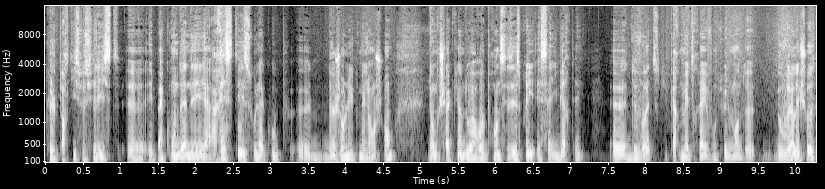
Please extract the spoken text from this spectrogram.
que le Parti socialiste n'est euh, pas condamné à rester sous la coupe de Jean-Luc Mélenchon. Donc chacun doit reprendre ses esprits et sa liberté de vote, ce qui permettrait éventuellement d'ouvrir les choses.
